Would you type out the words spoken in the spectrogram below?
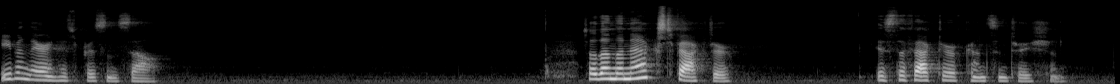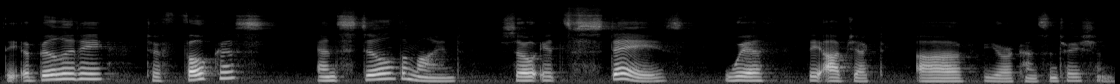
even there in his prison cell. So then the next factor is the factor of concentration, the ability to focus and still the mind so it stays with the object of your concentration.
